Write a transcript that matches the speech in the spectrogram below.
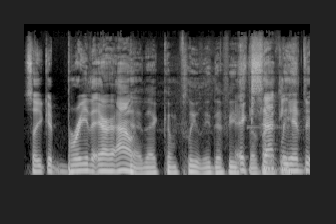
so you could breathe air out. yeah, that completely defeats exactly. the purpose.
